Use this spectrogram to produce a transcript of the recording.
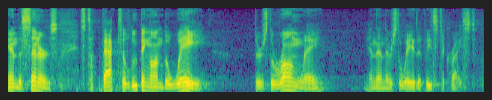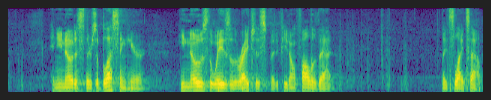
and the sinners. It's t- back to looping on the way. There's the wrong way, and then there's the way that leads to Christ. And you notice there's a blessing here. He knows the ways of the righteous, but if you don't follow that, it's lights out.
